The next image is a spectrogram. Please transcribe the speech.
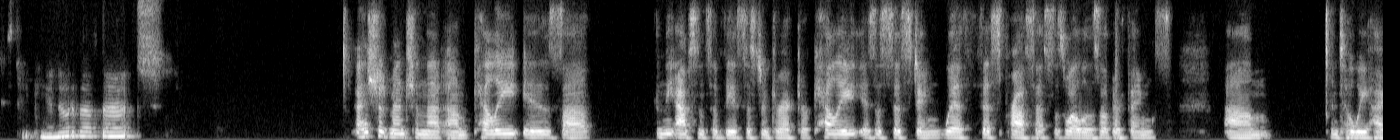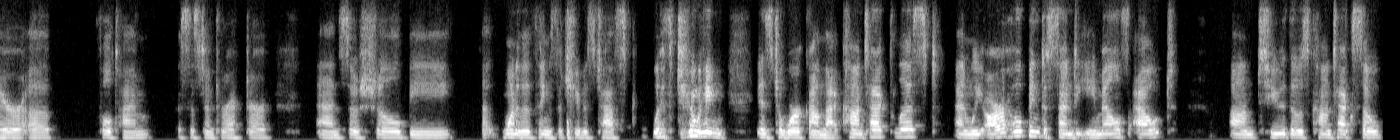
Just taking a note about that. I should mention that um, Kelly is, uh, in the absence of the assistant director, Kelly is assisting with this process as well as other things. Um, until we hire a full-time assistant director. And so she'll be, uh, one of the things that she was tasked with doing is to work on that contact list. And we are hoping to send emails out um, to those contacts. So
